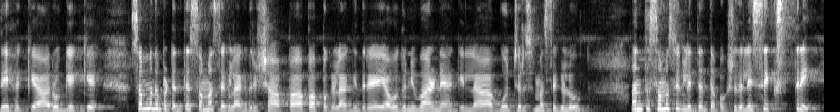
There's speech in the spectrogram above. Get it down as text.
ದೇಹಕ್ಕೆ, ಆರೋಗ್ಯಕ್ಕೆ ಸಂಬಂಧಪಟ್ಟಂತೆ ಸಮಸ್ಯೆಗಳಾಗಿದ್ರೆ ಶಾಪ ಪಾಪಗಳಾಗಿದ್ದರೆ ಯಾವುದು ನಿವಾರಣೆ ಆಗಿಲ್ಲ ಗೋಚರ ಸಮಸ್ಯೆಗಳು. ಅಂಥ ಸಮಸ್ಯೆಗಳಿದ್ದಂಥ ಪಕ್ಷದಲ್ಲಿ six three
